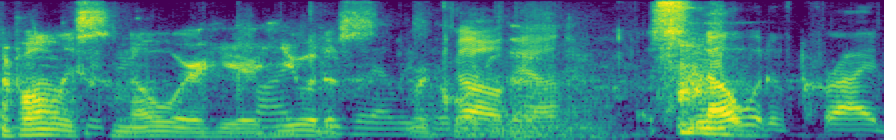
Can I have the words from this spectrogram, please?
If only Snow were here, he would have people that we recorded Oh that. yeah. Snow would have cried.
